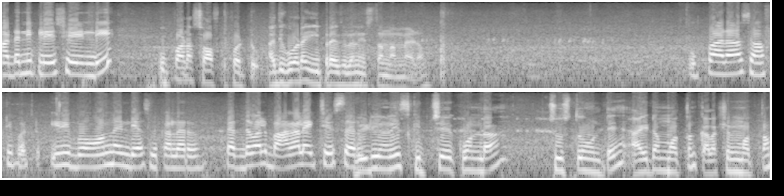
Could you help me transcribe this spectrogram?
ఆర్డర్ని ప్లేస్ చేయండి. ఉప్పాడ సాఫ్ట్ పట్టు. అది కూడా ఈ ప్రైస్లోనే ఇస్తున్నాం మేడం. ఉప్పాడ సాఫ్టీ పట్టు. ఇది బాగుందండి అసలు కలర్ పెద్దవాళ్ళు బాగా లైక్ చేస్తారు. వీడియోని స్కిప్ చేయకుండా చూస్తూ ఉంటే ఐటమ్ మొత్తం కలెక్షన్ మొత్తం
